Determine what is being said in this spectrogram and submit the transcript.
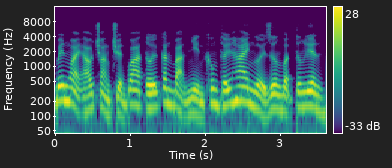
bên ngoài áo choàng chuyển qua tới căn bản nhìn không thấy hai người dương vật tương liên.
